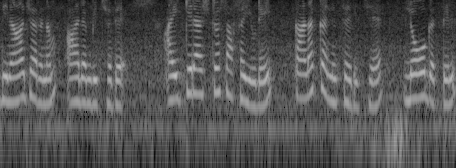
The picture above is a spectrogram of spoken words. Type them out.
ദിനാചരണം ആരംഭിച്ചത്. ഐക്യരാഷ്ട്രസഭയുടെ കണക്കനുസരിച്ച് ലോകത്തിൽ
